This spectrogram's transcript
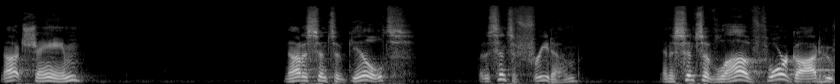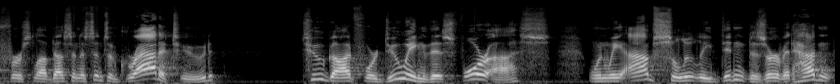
not shame, not a sense of guilt, but a sense of freedom and a sense of love for God who first loved us and a sense of gratitude to God for doing this for us when we absolutely didn't deserve it. Hadn't,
